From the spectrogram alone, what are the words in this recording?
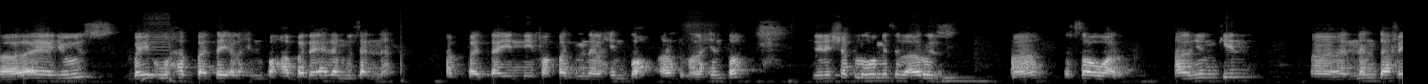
آه، لا يجوز بيع حبتي الحنطة حبتي هذا مثنى. حبتين فقط من الحنطة عرفتم الحنطة يعني شكله مثل الأرز. تصور هل يمكن آه، أن ننتفع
